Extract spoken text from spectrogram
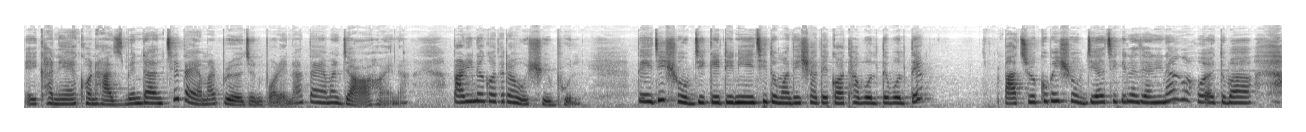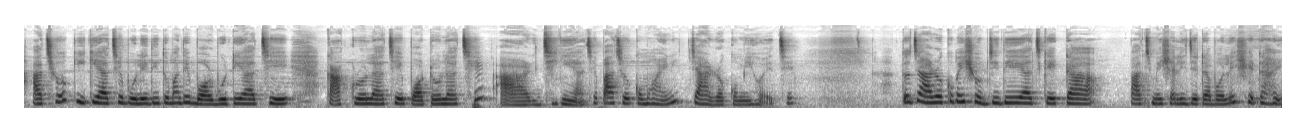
এখানে এখন হাজব্যান্ড আনছে, তাই আমার প্রয়োজন পড়ে না, তাই আমার যাওয়া হয় না। পারি না কথাটা অবশ্যই ভুল। তো এই যে সবজি কেটে নিয়েছি তোমাদের সাথে কথা বলতে বলতে, পাঁচ রকমের সবজি আছে কিনা জানি না, হয়তো বা আছো, কী কী আছে বলে দিই তোমাদের? বরবটি আছে, কাঁকরোল আছে, পটল আছে, আর ঝিঙে আছে। পাঁচ রকম হয়নি, চার রকমই হয়েছে। তো চার রকমের সবজি দিয়ে আজকে একটা পাঁচমেশালি যেটা বলে, সেটাই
